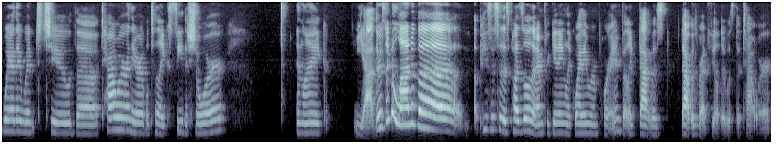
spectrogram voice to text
where they went to the tower and they were able to like see the shore. And like yeah there's like a lot of uh pieces to this puzzle that i'm forgetting like why they were important but like that was that was redfield. It was the tower.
